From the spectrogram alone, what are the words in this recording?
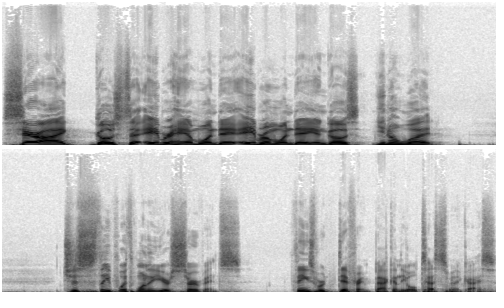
Sarai goes to Abraham one day, Abram one day, and goes, You know what? Just sleep with one of your servants. Things were different back in the Old Testament, guys.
